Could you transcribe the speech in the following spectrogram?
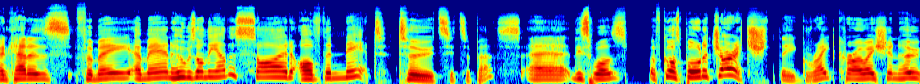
And Catters, for me, a man who was on the other side of the net to Tsitsipas. Uh, this was, of course, Borna Coric, the great Croatian who,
